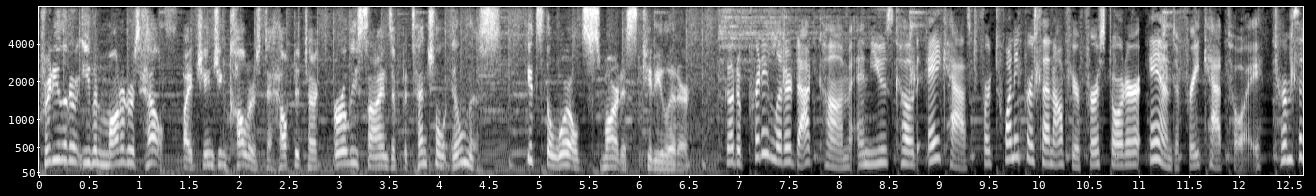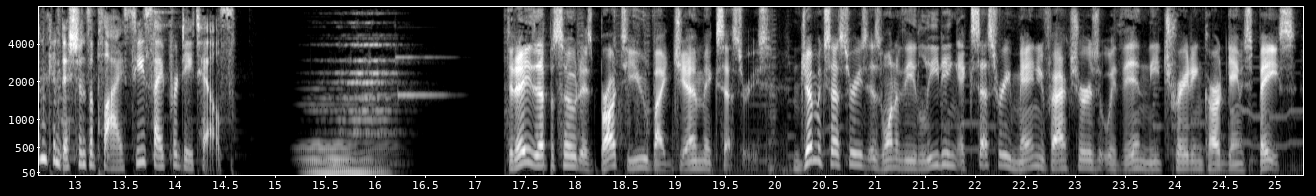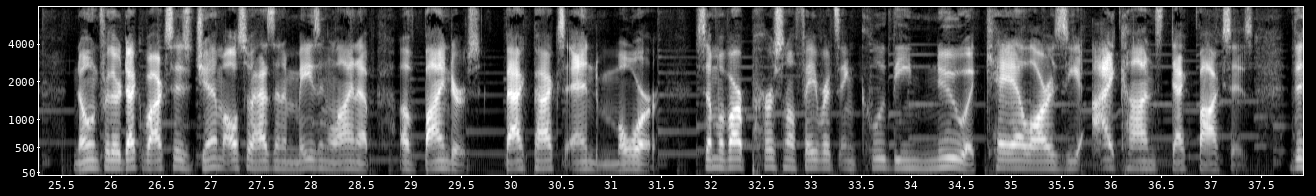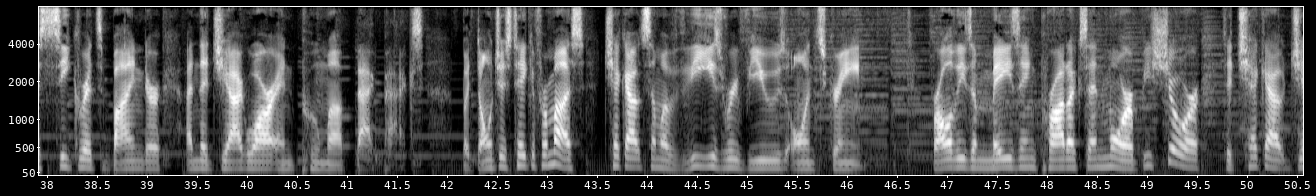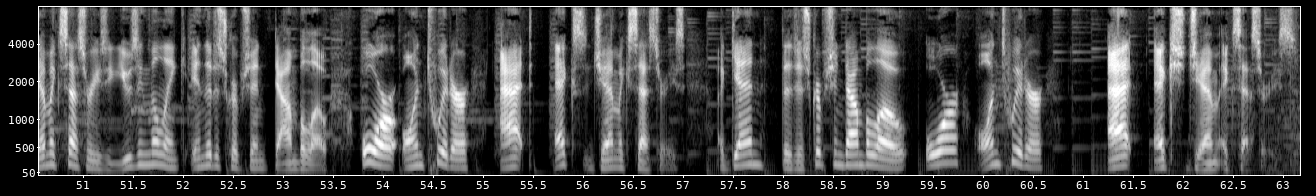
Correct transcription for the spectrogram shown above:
Pretty Litter even monitors health by changing colors to help detect early signs of potential illness. It's the world's smartest kitty litter. Go to prettylitter.com and use code ACAST for 20% off your first order and a free cat toy. Terms and conditions apply. See site for details. Today's episode is brought to you by Gem Accessories. Gem Accessories is one of the leading accessory manufacturers within the trading card game space. Known for their deck boxes, Gem also has an amazing lineup of binders, backpacks, and more. Some of our personal favorites include the new KLRZ Icons deck boxes, the Secrets binder, and the Jaguar and Puma backpacks. But don't just take it from us, check out some of these reviews on screen. For all these amazing products and more, be sure to check out Gem Accessories using the link in the description down below or on Twitter at XGemAccessories. Again, the description down below or on Twitter at XGemAccessories.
